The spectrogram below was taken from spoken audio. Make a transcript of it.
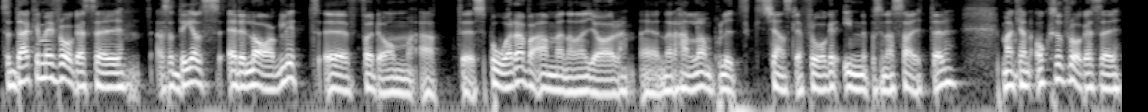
Så där kan man ju fråga sig, alltså dels är det lagligt för dem att spåra vad användarna gör när det handlar om politiskt känsliga frågor inne på sina sajter. Man kan också fråga sig,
